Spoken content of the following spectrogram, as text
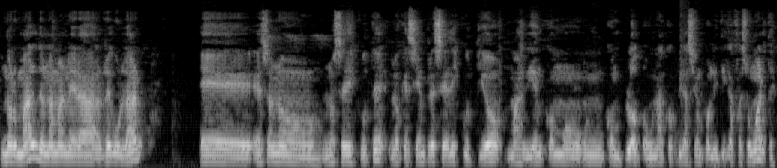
normal, de una manera regular. Eh, eso no, se discute. Lo que siempre se discutió más bien como un complot o una conspiración política fue su muerte.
